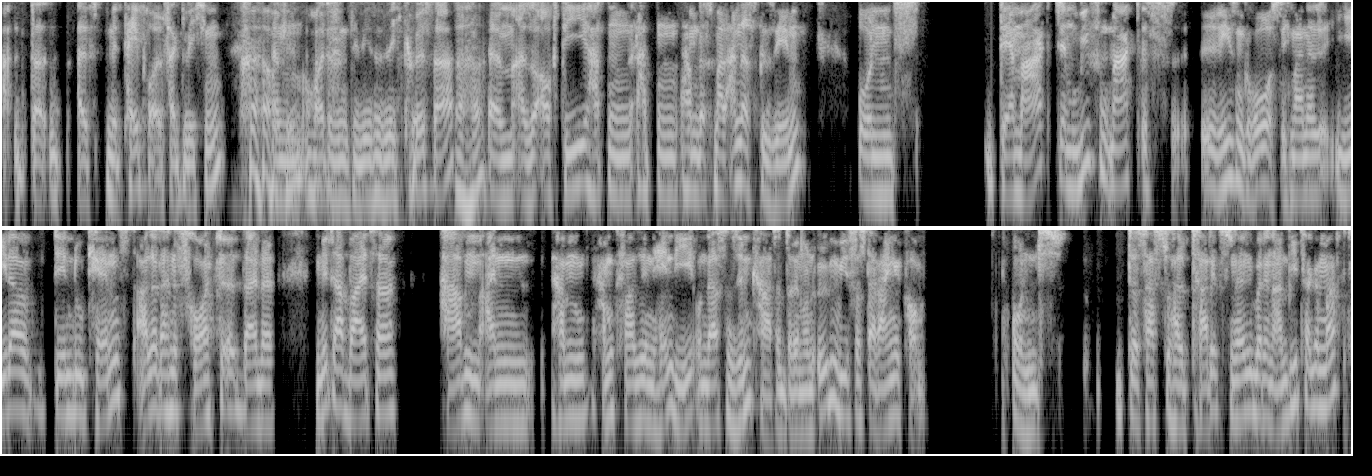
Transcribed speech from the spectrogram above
äh, als mit PayPal verglichen. okay. ähm, heute sind sie wesentlich größer. Ähm, also auch die hatten, hatten, haben das mal anders gesehen. Und der Markt, der Mobilfunkmarkt ist riesengroß. Ich meine, jeder, den du kennst, alle deine Freunde, deine Mitarbeiter haben einen, haben, haben quasi ein Handy und da ist eine SIM-Karte drin und irgendwie ist das da reingekommen. Und das hast du halt traditionell über den Anbieter gemacht.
